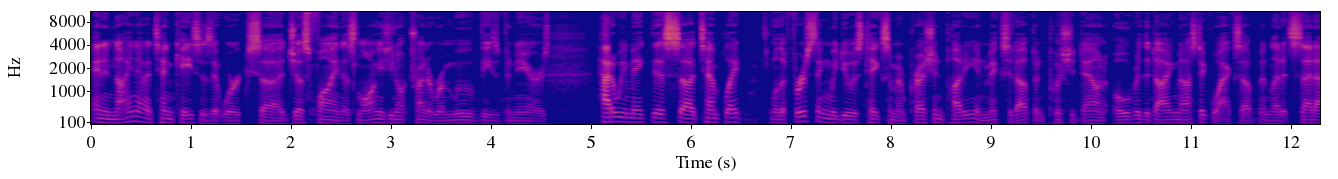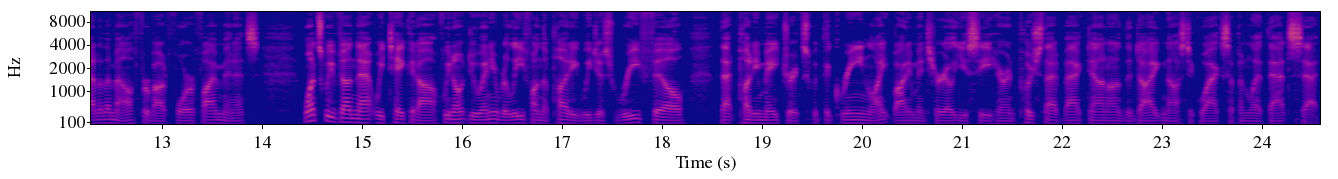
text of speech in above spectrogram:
And in 9 out of 10 cases, it works uh, just fine as long as you don't try to remove these veneers. How do we make this uh, template? Well, the first thing we do is take some impression putty and mix it up and push it down over the diagnostic wax up and let it set out of the mouth for about four or five minutes. Once we've done that, we take it off. We don't do any relief on the putty. We just refill that putty matrix with the green light body material you see here and push that back down onto the diagnostic wax up and let that set.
